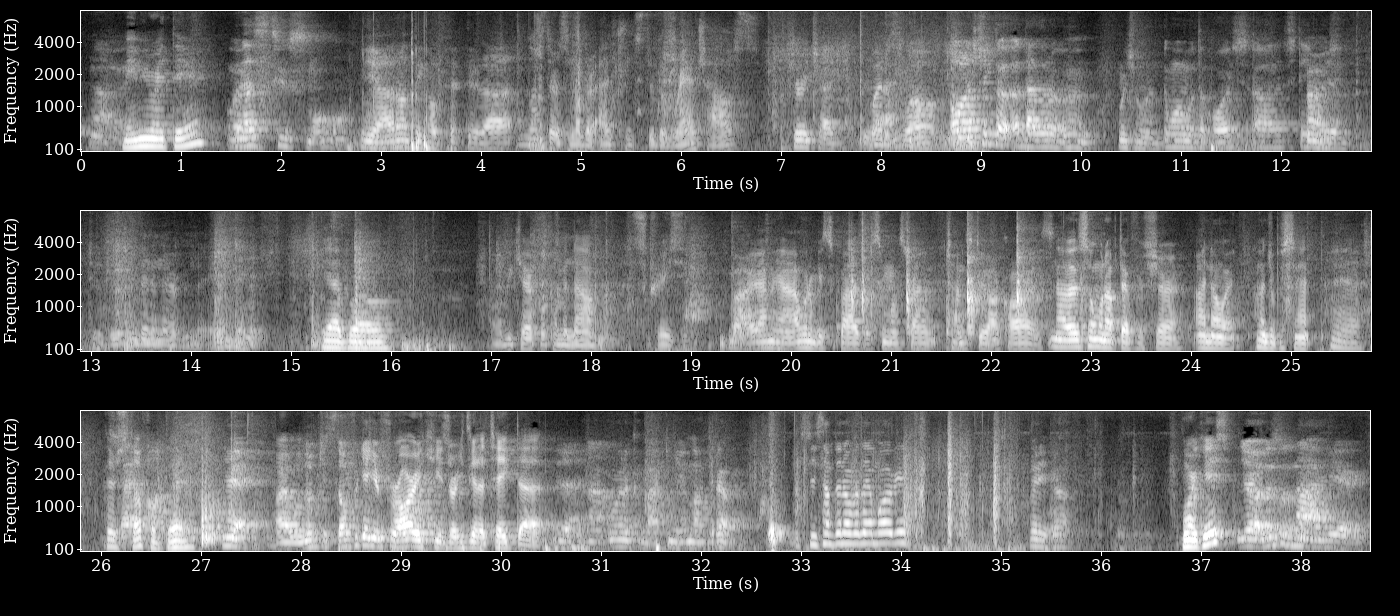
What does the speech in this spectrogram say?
No, maybe right there. well, that's too small. Yeah, I don't think he'll fit through that. unless there's another entrance through the ranch house, Should we check? through might that? as well. Oh, let's check the, uh, that little room. Which one? The one with the horse uh, stables. Oh yeah. Dude, we haven't been in there in a minute. Yeah, bro. Uh, be careful coming down. It's crazy. But I mean, I wouldn't be surprised if someone's trying to trying to steal our cars. No, there's someone up there for sure. I know it, hundred percent. Yeah. There's stuff up there. Yeah. All right, well, Lucas, don't forget your Ferrari keys, or he's gonna take that. Yeah. Nah, we're gonna come back and you unlock it up. You see something over there, Morgan? There you go. Marcus, Yo, this was not here.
